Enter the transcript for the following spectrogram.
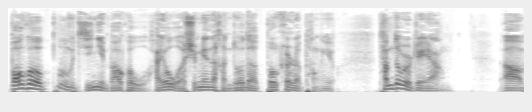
包括不仅仅包括我，还有我身边的很多的播客的朋友，他们都是这样。啊，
